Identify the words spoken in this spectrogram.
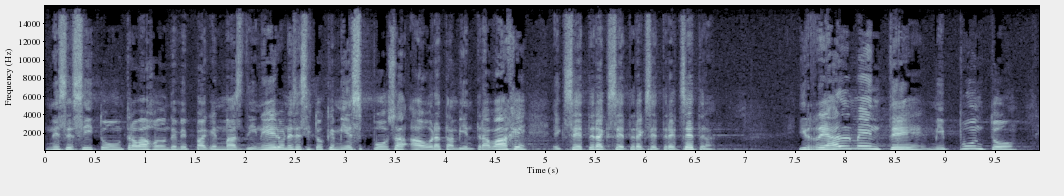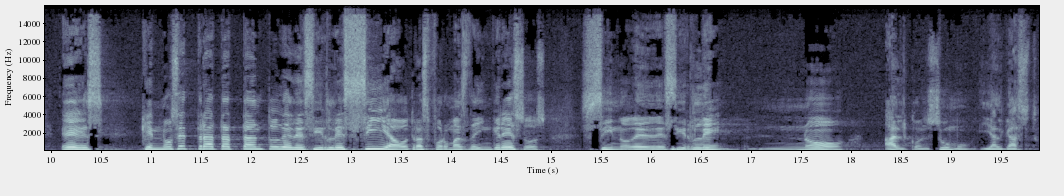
necesito un trabajo donde me paguen más dinero, necesito que mi esposa ahora también trabaje, etcétera, etcétera, etcétera, etcétera. Y realmente mi punto es que no se trata tanto de decirle sí a otras formas de ingresos, sino de decirle no al consumo y al gasto.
